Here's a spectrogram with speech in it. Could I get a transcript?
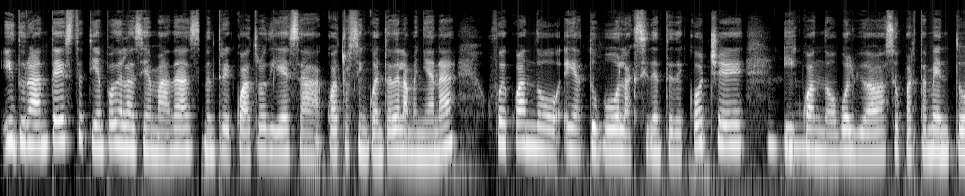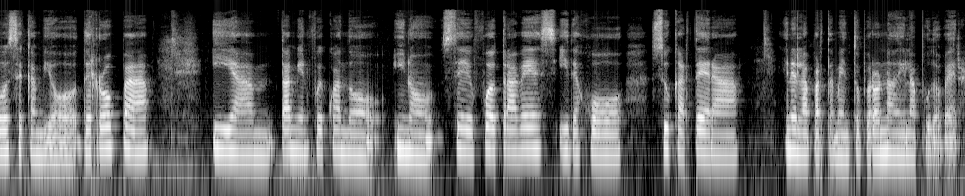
Y durante este tiempo de las llamadas, entre 4.10 a 4.50 de la mañana, fue cuando ella tuvo el accidente de coche y cuando volvió a su apartamento se cambió de ropa y um, también fue cuando, you know, se fue otra vez y dejó su cartera en el apartamento, pero nadie la pudo ver.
